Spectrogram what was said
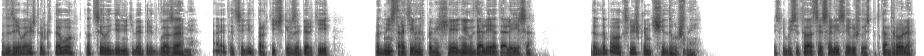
Подозреваешь только того, кто целый день у тебя перед глазами, а этот сидит практически в заперти, в административных помещениях, вдали от Алисы, да вдобавок слишком тщедушной. Если бы ситуация с Алисой вышла из-под контроля,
